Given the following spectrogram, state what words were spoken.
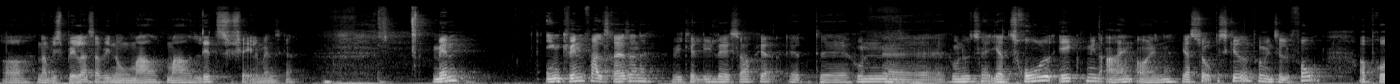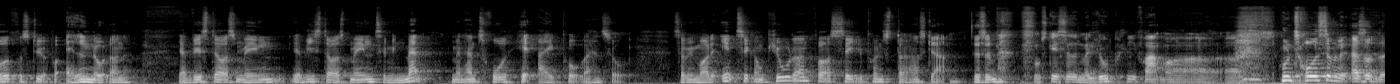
Og når vi spiller, så er vi nogle meget, meget lidt sociale mennesker. Men en kvinde fra 50'erne, vi kan lige læse op her, at øh, hun, øh, hun udtalte, jeg troede ikke mine egne øjne. Jeg så beskeden på min telefon og prøvede at få styr på alle nullerne. Jeg vidste også mailen, jeg viste også mailen til min mand, men han troede heller ikke på, hvad han så. Så vi måtte ind til computeren for at se på en større skærm. Det er simpelthen, Måske sidde med lup lige frem og... og, og hun troede simpelthen, altså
